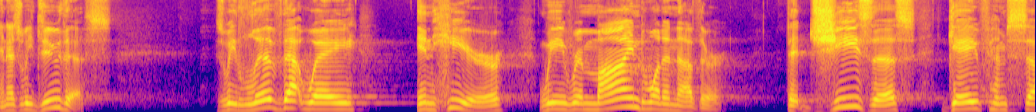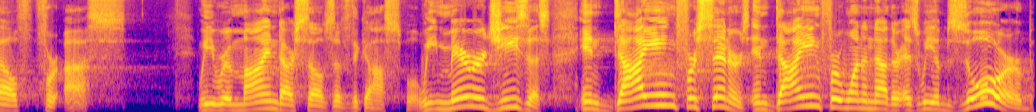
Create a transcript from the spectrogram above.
And as we do this, as we live that way in here, we remind one another that Jesus gave himself for us. We remind ourselves of the gospel. We mirror Jesus in dying for sinners, in dying for one another as we absorb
